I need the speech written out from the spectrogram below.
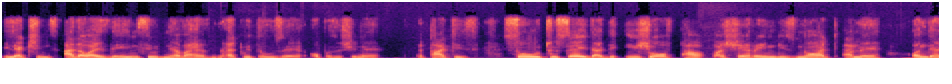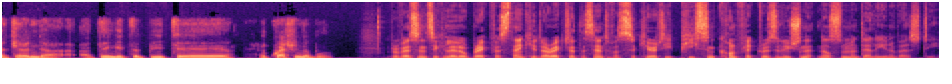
elections. Otherwise, the ANC would never have met with those uh, opposition uh, parties. So to say that the issue of power sharing is not on the agenda, I think it's a bit uh, questionable. Professor Ntsikelelo Breakfast, thank you. Director at the Centre for Security, Peace and Conflict Resolution at Nelson Mandela University.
